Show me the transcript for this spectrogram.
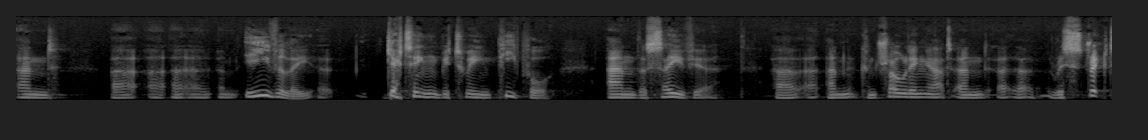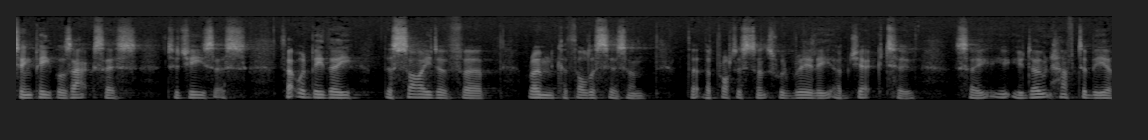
and uh, uh, uh um, evilly uh, getting between people and the Saviour and controlling that and restricting people's access to Jesus. That would be the, the side of Roman Catholicism that the Protestants would really object to. So you, you don't have to be a,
